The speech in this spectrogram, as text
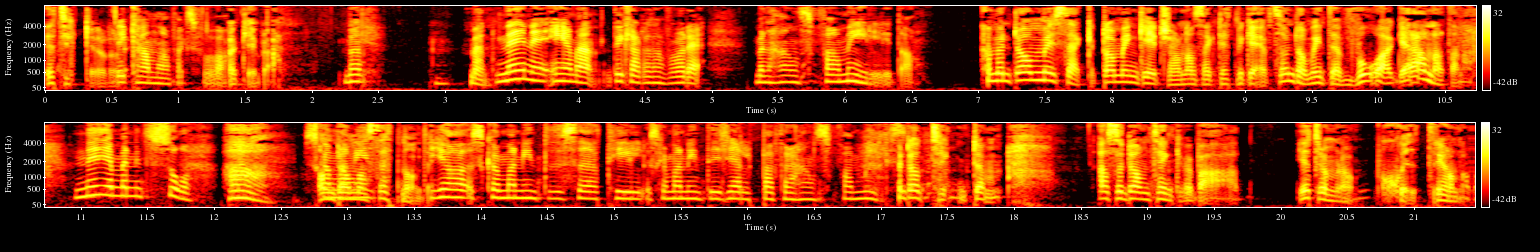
Jag tycker det. Det kan han faktiskt få vara. Okej, bra. Men, Men, nej, nej, inga men. Det är klart att han får vara det. Men hans familj då? Ja men de är säkert, de engagerar honom säkert jättemycket eftersom de inte vågar annat än Nej, men inte så. ah, Om de har in- sett någonting. Ja, ska man inte säga till, ska man inte hjälpa för hans familj? Men de, tänk- de, alltså de tänker väl bara, jag tror de skiter i honom.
